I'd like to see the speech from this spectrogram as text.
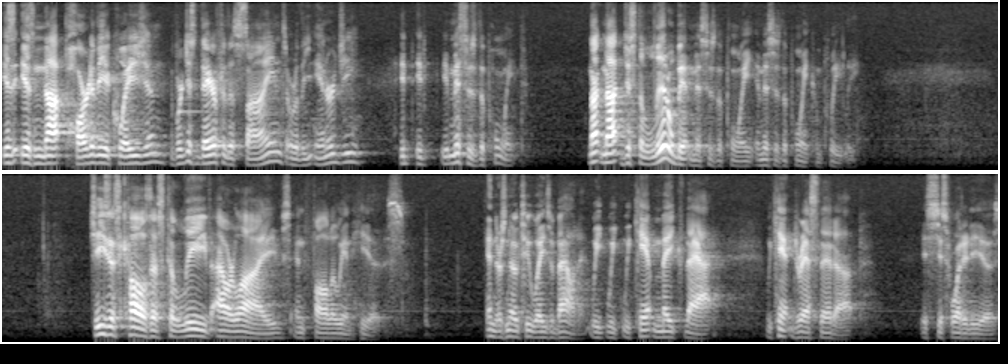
is, is not part of the equation, if we're just there for the signs or the energy, it, it, it misses the point. Not, not just a little bit misses the point, it misses the point completely. Jesus calls us to leave our lives and follow in His. And there's no two ways about it. We, we, we can't make that, we can't dress that up. It's just what it is.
